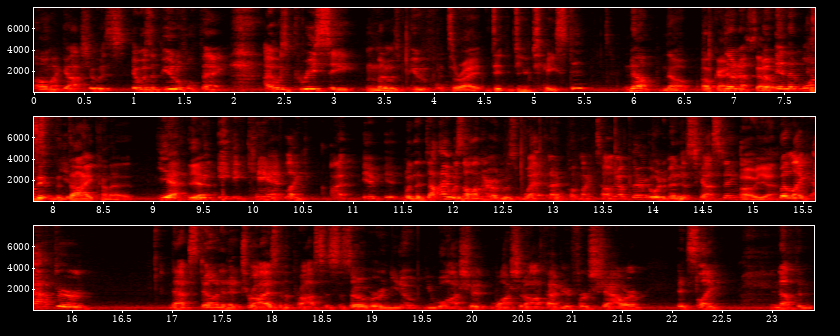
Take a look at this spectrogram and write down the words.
Oh my gosh, it was it was a beautiful thing. I was greasy, but it was beautiful. All right. Did, do you taste it? No, No. Okay. No, no, So, no, and then once- it, the yeah. dye kind of. yeah, Yeah. It, it, can't like I it, it, when the dye was on there and was wet and I put my tongue up there, it would have been disgusting. Oh yeah. But like after that's done and it dries and the process is over and you know you wash it wash it off, have your first shower, it's like nothing.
